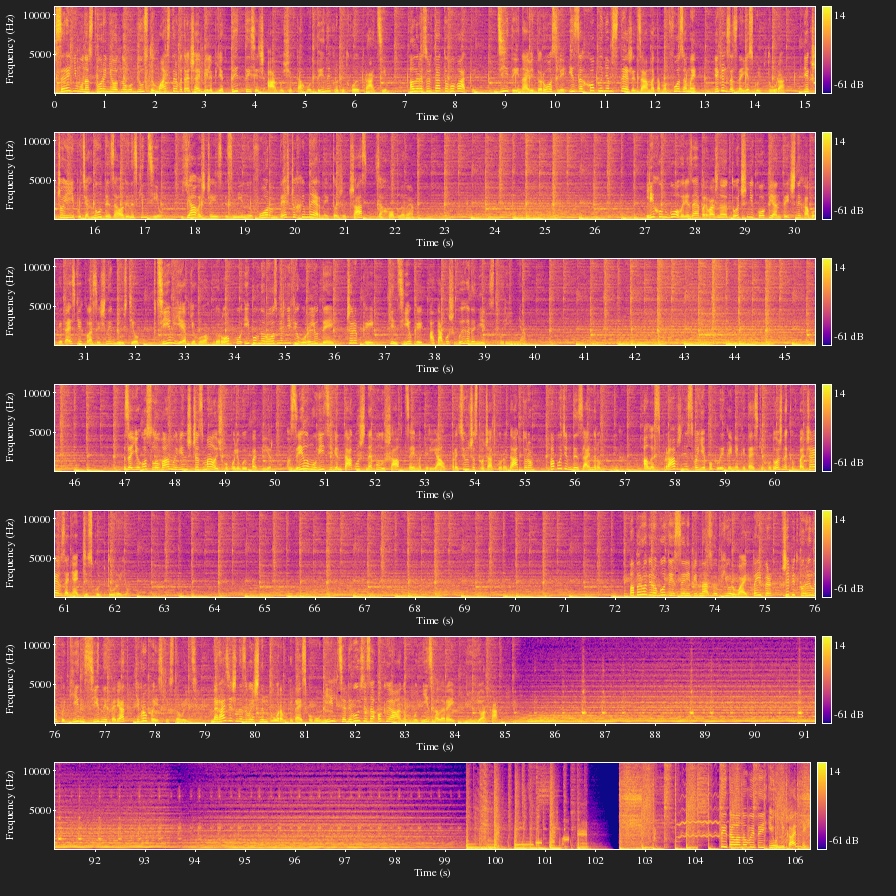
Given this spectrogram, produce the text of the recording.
В середньому на створення одного бюсту майстер витрачає біля п'яти тисяч аркушів та години кропіткої праці. Але результат того вартий. Діти і навіть дорослі із захопленням стежать за метаморфозами, яких зазнає скульптура, якщо її потягнути за один із кінців. Явище із зміною форм дещо в той же час захопливе. Лі Хунбо вирізає переважно точні копії античних або китайських класичних бюстів. Втім, є в його доробку і повнорозмірні фігури людей, черепки, кінцівки, а також вигадані створіння. За його словами, він ще з маличку полюбив папір. В зрілому віці він також не полишав цей матеріал, працюючи спочатку редактором, а потім дизайнером книг. Але справжнє своє покликання китайський художник вбачає в занятті скульптурою. Паперові роботи із серії під назвою Pure White Paper вже підкорили Пекін, Сідний та ряд європейських столиць. Наразі ж незвичним творам китайського умільця дивуються за океаном в одній з галерей Нью-Йорка. Талановитий і унікальний?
